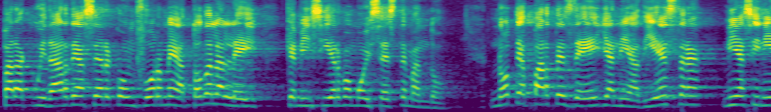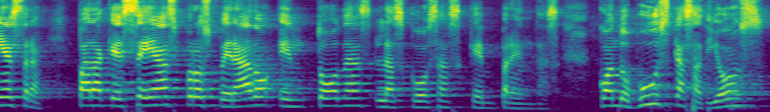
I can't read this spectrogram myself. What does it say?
para cuidar de hacer conforme a toda la ley que mi siervo Moisés te mandó. No te apartes de ella ni a diestra ni a siniestra, para que seas prosperado en todas las cosas que emprendas. Cuando buscas a Dios,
